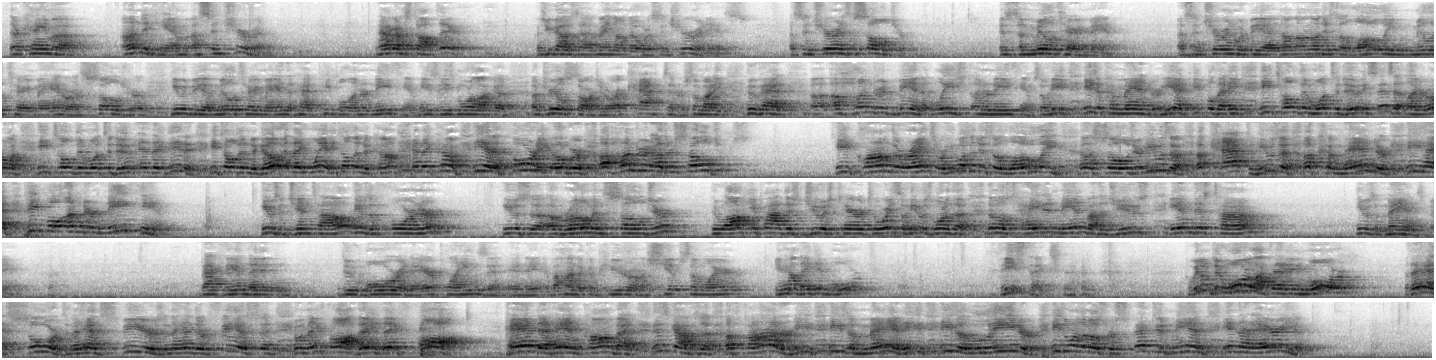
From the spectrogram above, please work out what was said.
there came a, unto him a centurion. Now I've got to stop there. Because you guys uh, may not know what a centurion is. A centurion is a soldier. This is a military man. A centurion would be a, not, not just a lowly military man or a soldier. He would be a military man that had people underneath him. He's, he's more like a, a drill sergeant or a captain or somebody who had a, a, hundred men at least underneath him. So he, he's a commander. He had people that he, he told them what to do, and he says that later on. He told them what to do, and they did it. He told them to go, and they went. He told them to come, and they come. He had authority over a hundred other soldiers. He had climbed the ranks, or he wasn't just a lowly uh, soldier. He was a, a captain. He was a, a commander. He had people underneath him. He was a Gentile. He was a foreigner. He was a, a Roman soldier who occupied this Jewish territory. So he was one of the, the most hated men by the Jews in this time. He was a man's man. Back then, they didn't do war in airplanes and, and behind a computer on a ship somewhere. You know how they did war? These things. we don't do war like that anymore. But they had swords and they had spears and they had their fists, and when they fought, they, they fought. Hand to hand combat. This guy's a, a fighter. He, he's a man. He, he's a leader. He's one of the most respected men in that area.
